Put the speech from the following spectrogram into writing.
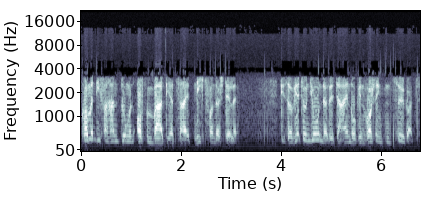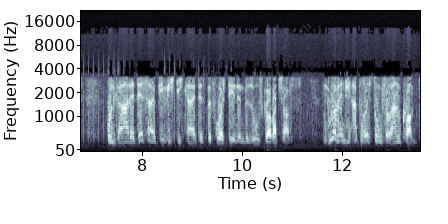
kommen die Verhandlungen offenbar derzeit nicht von der Stelle. Die Sowjetunion, das ist der Eindruck in Washington, zögert. Und gerade deshalb die Wichtigkeit des bevorstehenden Besuchs Gorbatschows. Nur wenn die Abrüstung vorankommt,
